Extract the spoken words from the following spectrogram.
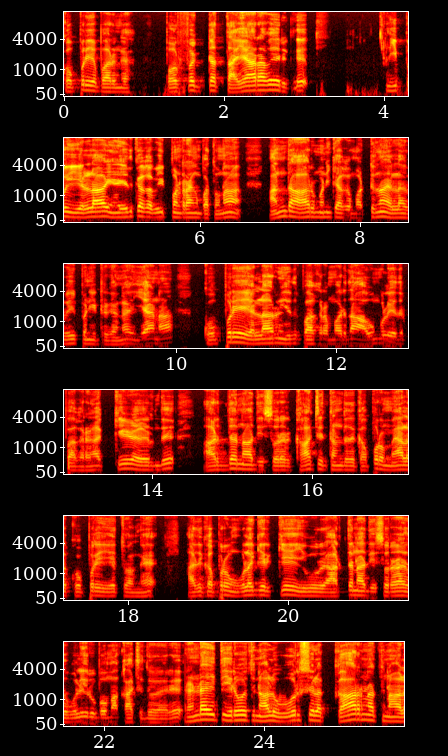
கொப்பரையை பாருங்கள் பர்ஃபெக்டாக தயாராகவே இருக்குது இப்போ எல்லாம் எதுக்காக வெயிட் பண்ணுறாங்க பார்த்தோம்னா அந்த ஆறு மணிக்காக மட்டும்தான் எல்லாம் வெயிட் பண்ணிகிட்ருக்காங்க இருக்காங்க. ஏன்னா கொப்பரையை எல்லாரும் எதிர்பார்க்குற மாதிரி தான் அவங்களும் எதிர்பார்க்குறாங்க. கீழே இருந்து அர்த்தநாதீஸ்வரர் காட்சி தந்ததுக்கு அப்புறம் மேலே கொப்பரையை ஏற்றுவாங்க அதுக்கப்புறம் உலகிற்கே இவர் அர்த்தநாதீஸ்வரர் ஒளி ரூபமாக காட்சி தருவார் ரெண்டாயிரத்தி இருபத்தி நாலு ஒரு சில காரணத்தினால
